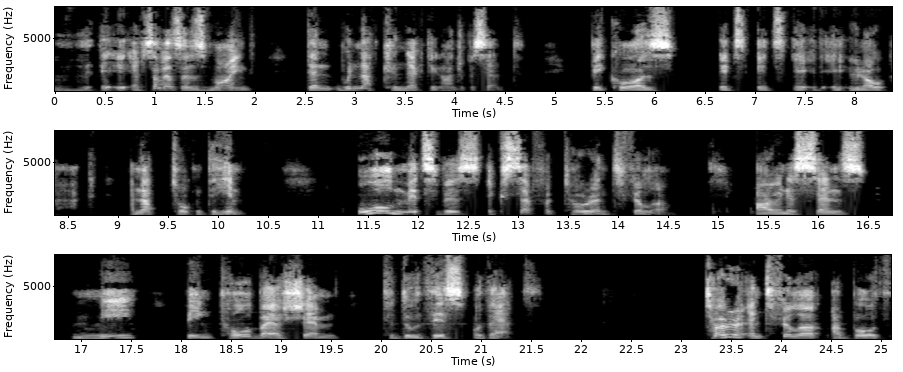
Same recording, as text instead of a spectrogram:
if something else in his mind, then we're not connecting 100% because it's, it's, it, it, you know, I'm not talking to him. All mitzvahs except for Torah and Tefillah are in a sense me being told by Hashem to do this or that. Torah and Tefillah are both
